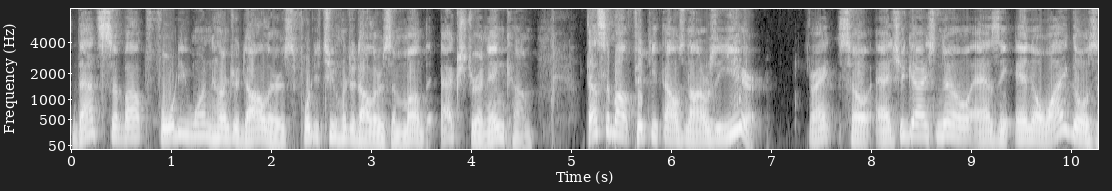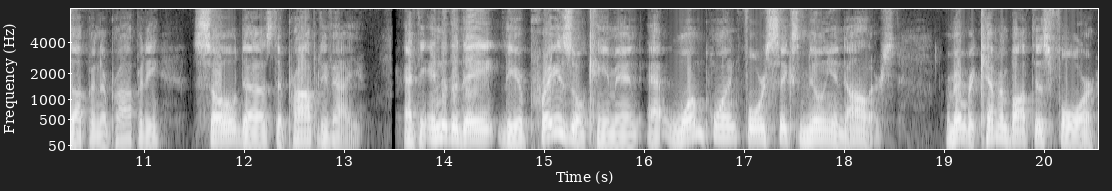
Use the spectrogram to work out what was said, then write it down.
That's about $4,100, $4,200 a month extra in income. That's about $50,000 a year. Right? So as you guys know, as the NOI goes up in the property, so does the property value. At the end of the day, the appraisal came in at $1.46 million. Remember, Kevin bought this for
